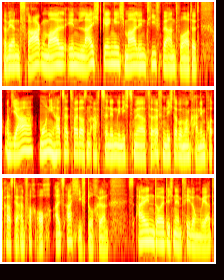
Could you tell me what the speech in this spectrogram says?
Da werden Fragen mal in leichtgängig, mal in tief beantwortet. Und ja, Moni hat seit 2018 irgendwie nichts mehr veröffentlicht, aber man kann den Podcast ja einfach auch als Archiv durchhören. Ist eindeutig eine Empfehlung wert.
